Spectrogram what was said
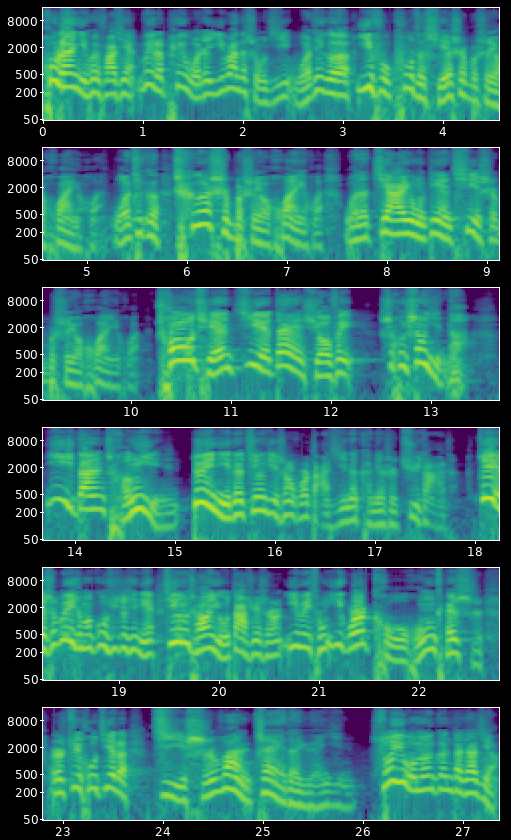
后来你会发现，为了配我这一万的手机，我这个衣服、裤子、鞋是不是要换一换？我这个车是不是要换一换？我的家用电器是不是要换一换？超前借贷消费是会上瘾的，一单成瘾，对你的经济生活打击那肯定是巨大的。这也是为什么过去这些年经常有大学生因为从一管口红开始，而最后借了几十万债的原因。所以，我们跟大家讲，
